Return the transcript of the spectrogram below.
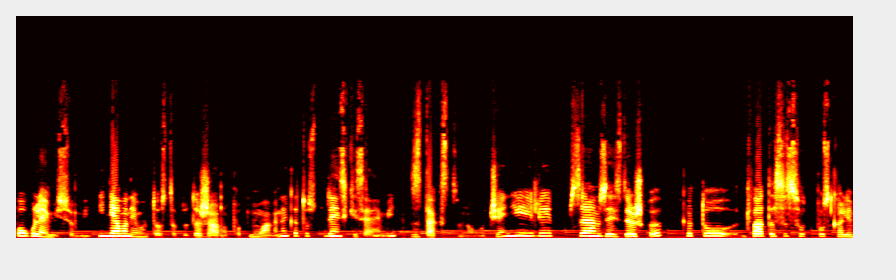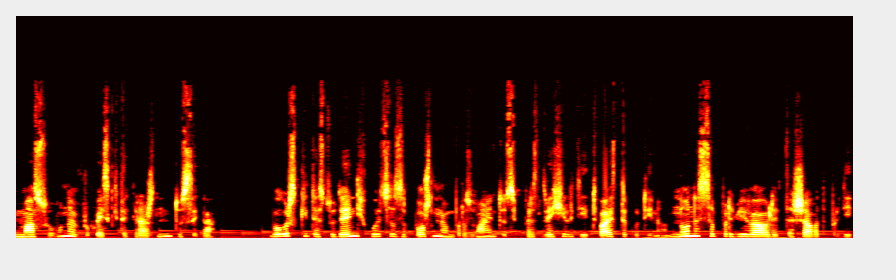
по-големи суми и няма да имат достъп до държавно подпомагане, като студентски заеми за таксата на обучение или заем за издръжка, като двата са се отпускали масово на европейските граждани до сега. Българските студенти, които са започнали образованието си през 2020 година, но не са пребивавали в държавата преди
